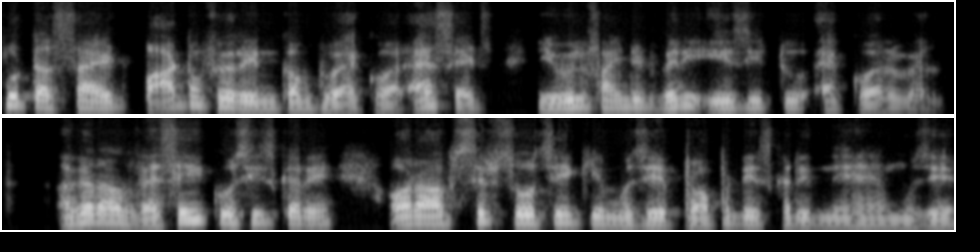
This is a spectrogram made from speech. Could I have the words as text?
put aside part of your income to acquire assets you will find it very easy to acquire wealth अगर आप वैसे ही कोशिश करें और आप सिर्फ़ सोचें कि मुझे प्रॉपर्टीज़ खरीदने हैं, मुझे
